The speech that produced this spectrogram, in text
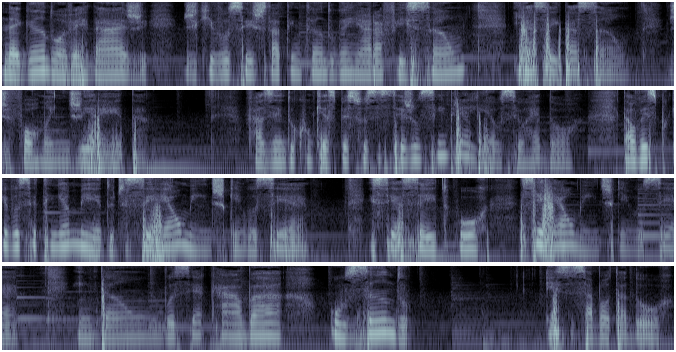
Negando uma verdade de que você está tentando ganhar afeição e aceitação de forma indireta, fazendo com que as pessoas estejam sempre ali ao seu redor. Talvez porque você tenha medo de ser realmente quem você é e ser aceito por ser realmente quem você é. Então você acaba usando esse sabotador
